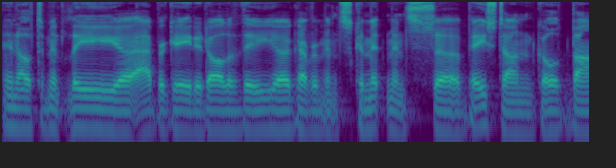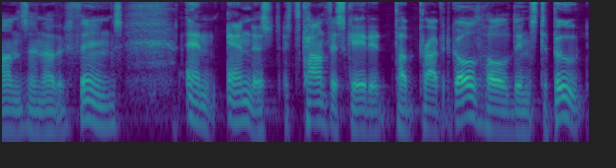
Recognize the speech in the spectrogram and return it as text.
and ultimately uh, abrogated all of the uh, government's commitments based on gold bonds and other things and and it's, confiscated pub, private gold holdings to boot.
